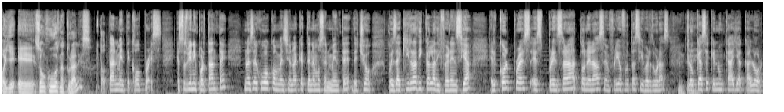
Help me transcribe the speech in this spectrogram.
Oye, eh, ¿son jugos naturales? Totalmente cold press. Esto es bien importante. No es el jugo convencional que tenemos en mente. De hecho, pues de aquí radica la diferencia. El cold press es prensar a toneladas en frío frutas y verduras, lo que hace que nunca haya calor.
